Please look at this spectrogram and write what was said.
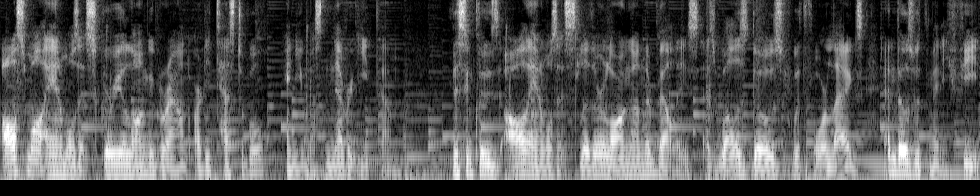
All small animals that scurry along the ground are detestable and you must never eat them. This includes all animals that slither along on their bellies, as well as those with four legs and those with many feet.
